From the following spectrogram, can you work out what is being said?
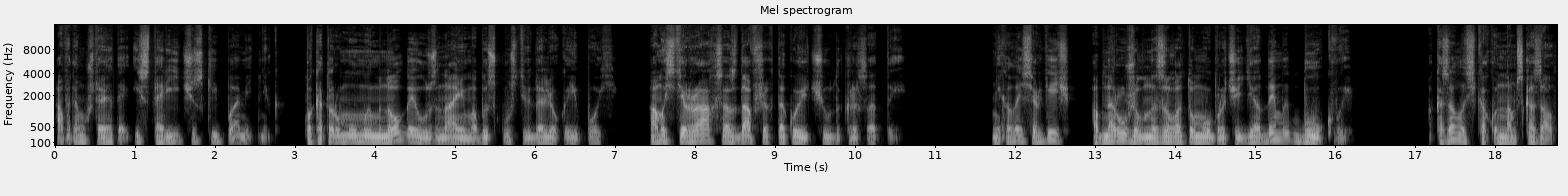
а потому что это исторический памятник, по которому мы многое узнаем об искусстве далекой эпохи, о мастерах, создавших такое чудо красоты. Николай Сергеевич обнаружил на золотом обруче диадемы буквы. Оказалось, как он нам сказал,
